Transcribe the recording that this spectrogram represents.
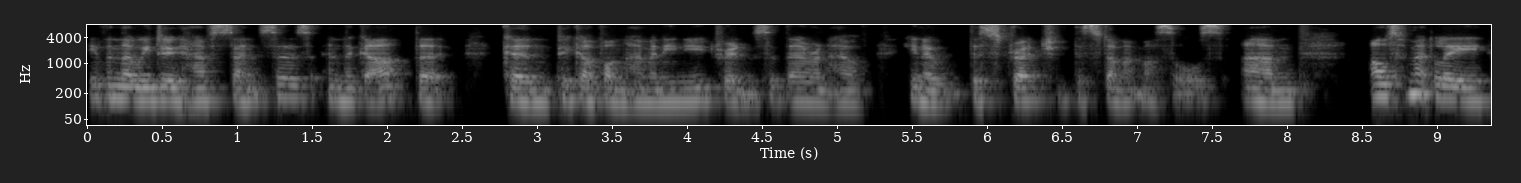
even though we do have sensors in the gut that can pick up on how many nutrients are there and how you know the stretch of the stomach muscles um, ultimately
